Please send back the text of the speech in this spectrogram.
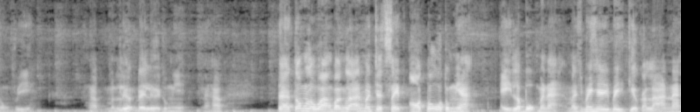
ส่งฟรีนะครับมันเลือกได้เลยตรงนี้นะครับ แต่ต้องระวังบางร้านมันจะเซตออโต้ตรงเนี้ยไอ้ระบบมันอะมันไม่ใช่ไม่เกี่ยวกับร้านนะ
